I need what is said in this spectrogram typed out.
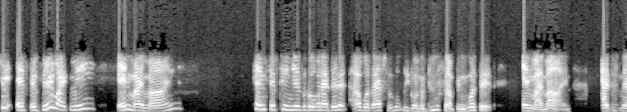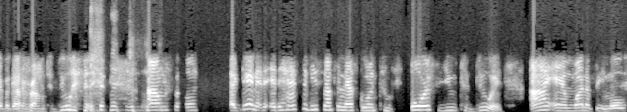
See, if if they're like me, in my mind, 10, 15 years ago when I did it, I was absolutely going to do something with it in my mind. I just never got around to doing it. um, so again, it, it has to be something that's going to force you to do it. I am one of the most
